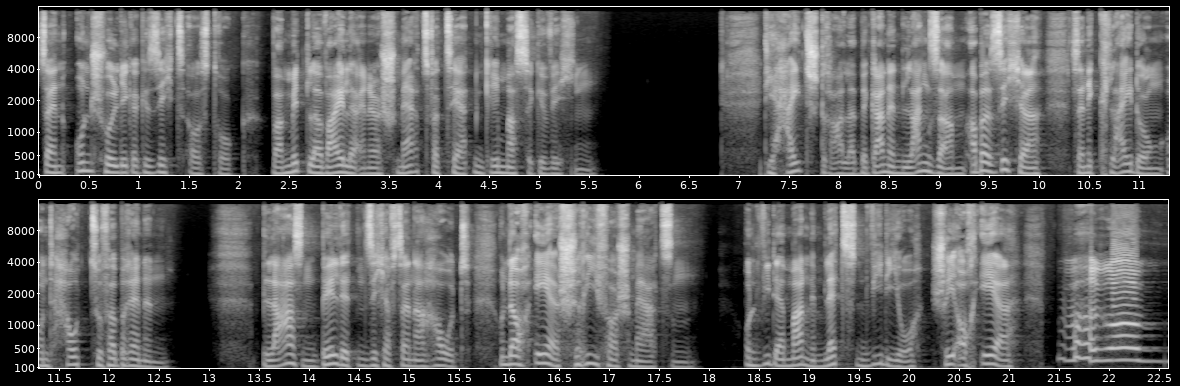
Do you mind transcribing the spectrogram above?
Sein unschuldiger Gesichtsausdruck war mittlerweile einer schmerzverzerrten Grimasse gewichen. Die Heizstrahler begannen langsam, aber sicher seine Kleidung und Haut zu verbrennen. Blasen bildeten sich auf seiner Haut, und auch er schrie vor Schmerzen. Und wie der Mann im letzten Video schrie auch er Warum?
